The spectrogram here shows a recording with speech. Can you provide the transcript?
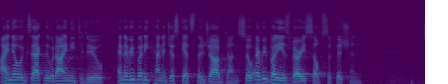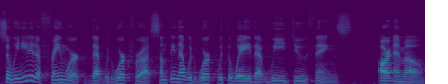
I know exactly what I need to do, and everybody kind of just gets their job done. So everybody is very self-sufficient. So we needed a framework that would work for us, something that would work with the way that we do things, our MO.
